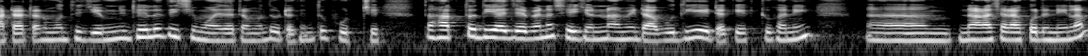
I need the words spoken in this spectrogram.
আটাটার মধ্যে যেমনি ঢেলে দিচ্ছি ময়দাটার মধ্যে ওটা কিন্তু ফুটছে। তো হাত তো দেওয়া যাবে না, সেই জন্য আমি ডাবু দিয়ে এটাকে একটুখানি নেই নাড়াচাড়া করে নিলাম,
